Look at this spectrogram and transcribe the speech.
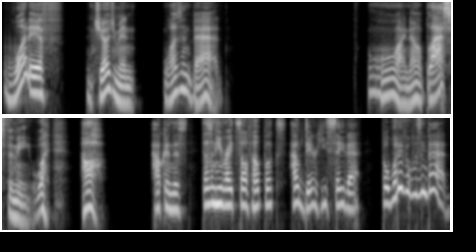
what if judgment wasn't bad? Oh, I know. Blasphemy. What? Ah, how can this? Doesn't he write self help books? How dare he say that? But what if it wasn't bad?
